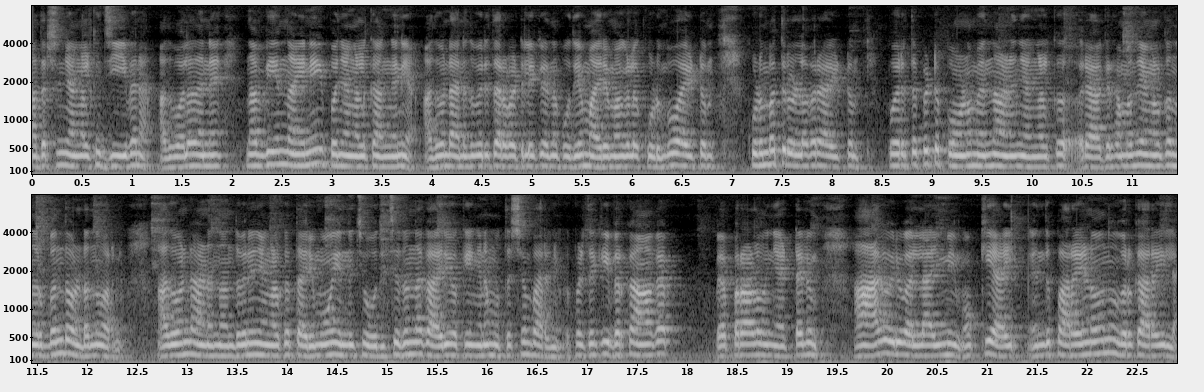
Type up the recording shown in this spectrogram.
ആദർശം ഞങ്ങൾക്ക് ജീവന. അതുപോലെ തന്നെ നവ്യയും നയനയും ഇപ്പോൾ ഞങ്ങൾക്ക് അങ്ങനെയാണ് അതുകൊണ്ട് അനന്തപുരി തറവാട്ടിലേക്ക് വരുന്ന പുതിയ മരുമകൾ കുടുംബമായിട്ടും കുടുംബത്തിലുള്ളവരായിട്ടും പൊരുത്തപ്പെട്ട് പോകണമെന്നാണ് ഞങ്ങൾക്ക് ഒരാഗ്രഹം. അത് ഞങ്ങൾക്ക് നിർബന്ധമുണ്ടെന്ന് പറഞ്ഞു. അതുകൊണ്ടാണ് നന്ദുവിനെ ഞങ്ങൾക്ക് തരുമോ എന്ന് ചോദിച്ചതെന്ന കാര്യമൊക്കെ ഇങ്ങനെ മുത്തശ്ശൻ പറഞ്ഞു. അപ്പോഴത്തേക്ക് ഇവർക്ക് ആകെ വെപ്പറാളും ഞെട്ടലും ആകെ ഒരു വല്ലായ്മയും ഒക്കെയായി എന്ത് പറയണമെന്നും ഇവർക്ക് അറിയില്ല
